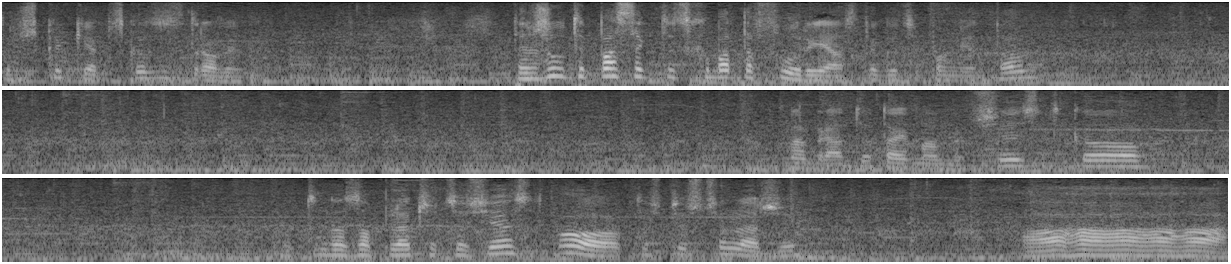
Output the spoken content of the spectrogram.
troszkę kiepsko ze zdrowiem. Ten żółty pasek to jest chyba ta furia, z tego co pamiętam. Dobra, tutaj mamy wszystko. A tu na zapleczu coś jest? O, ktoś tu jeszcze leży. Aha, aha, aha.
